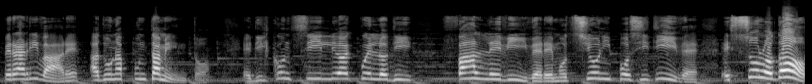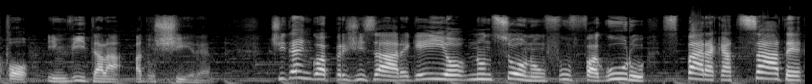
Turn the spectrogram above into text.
per arrivare ad un appuntamento. Ed il consiglio è quello di falle vivere emozioni positive e solo dopo invitala ad uscire. Ci tengo a precisare che io non sono un fuffa guru sparacazzate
